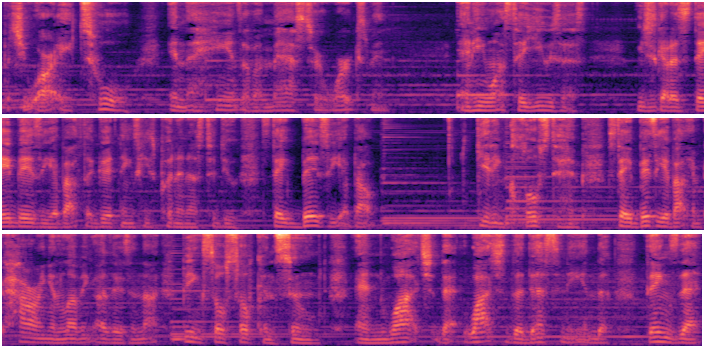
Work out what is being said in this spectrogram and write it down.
but you are a tool in the hands of a master worksman. And he wants to use us. We just got to stay busy about the good things He's putting us to do. Stay busy about getting close to Him. Stay busy about empowering and loving others and not being so self-consumed. And watch that. Watch the destiny and the things that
